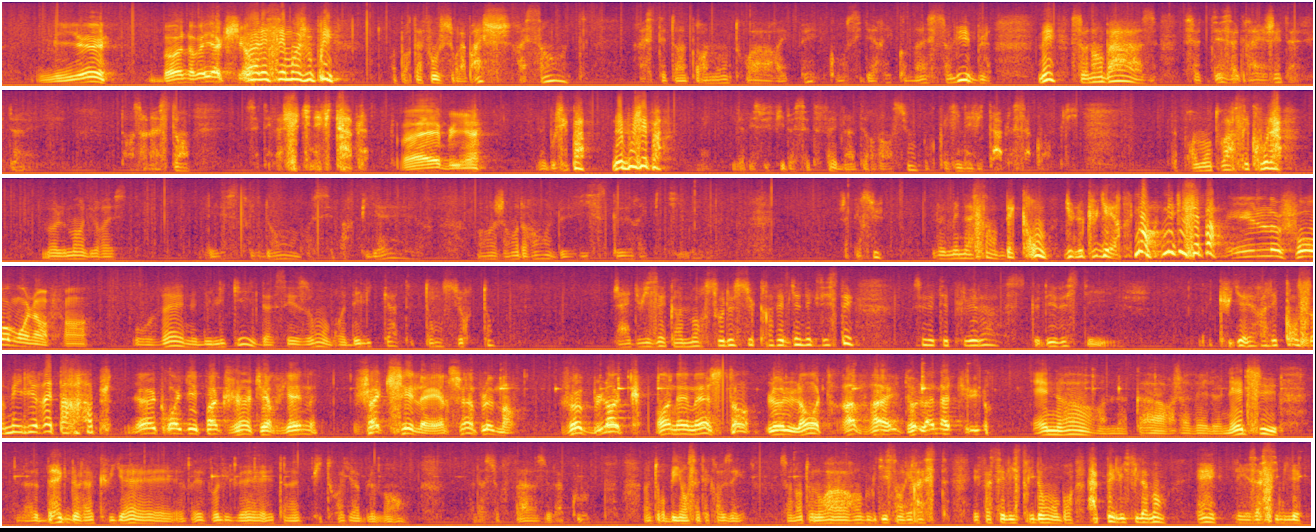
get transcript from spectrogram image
mieux. Bonne réaction. Ah, laissez-moi, je vous prie. En porte-à-faux sur la brèche récente restait un promontoire épais considéré comme insoluble. Mais son embase se désagrégeait à vue d'œil. Dans un instant, c'était la chute inévitable. Très bien. Ne bougez pas, ne bougez pas. Il avait suffi de cette faible intervention pour que l'inévitable s'accomplît. Le promontoire s'écroula, mollement du reste. Les stries d'ombre s'éparpillèrent, engendrant de visqueux reptiles. J'aperçus le menaçant bec rond d'une cuillère. Non, n'y touchez pas Il le faut, mon enfant. Aux veines du liquide, à ces ombres délicates, ton sur ton, j'induisais qu'un morceau de sucre avait bien existé, ce n'était plus, hélas, que des vestiges. La cuillère allait consommer l'irréparable. Ne croyez pas que j'intervienne. J'accélère simplement. Je bloque en un instant le lent travail de la nature. Énorme, car j'avais le nez dessus. Le bec de la cuillère évoluait impitoyablement à la surface de la coupe. Un tourbillon s'était creusé. Son entonnoir engloutissant les restes, effaçait les stries d'ombre, happait les filaments et les assimiler.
